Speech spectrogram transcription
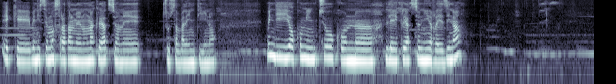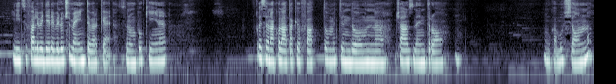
è che venisse mostrata almeno una creazione su San Valentino. Quindi io comincio con eh, le creazioni in resina. Inizio a farle vedere velocemente perché sono un pochine. Questa è una colata che ho fatto mettendo un Charles dentro un cabochon.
